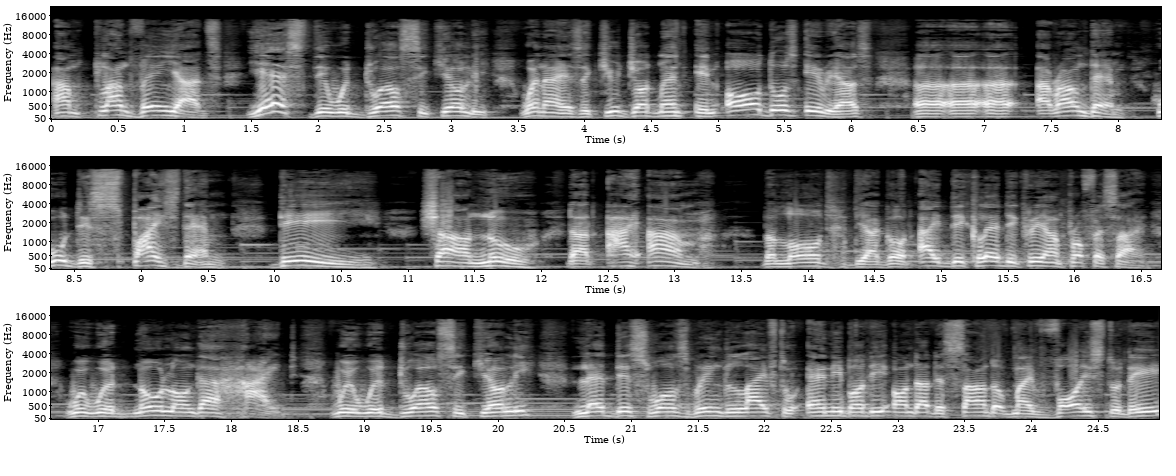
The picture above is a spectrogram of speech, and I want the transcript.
and plant vineyards. Yes, they will dwell securely when I execute judgment in all those areas uh, uh, uh, around them who despise them. They shall know that I am the Lord their God. I declare, decree, and prophesy. We will no longer hide. We will dwell securely. Let these words bring life to anybody under the sound of my voice today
